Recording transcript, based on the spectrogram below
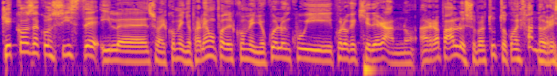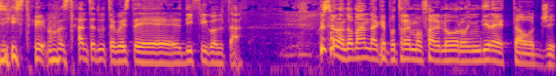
Che cosa consiste il, insomma, il, convegno? Parliamo un po' del convegno, quello, cui, quello che chiederanno a Rapallo e soprattutto come fanno a resistere nonostante tutte queste difficoltà. Questa è una domanda che potremmo fare loro in diretta oggi.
